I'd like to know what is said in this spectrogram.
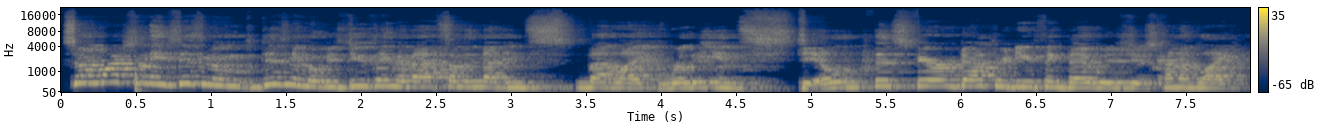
So in watching these Disney Disney movies, do you think that that's something that ins- that like really instilled this fear of death, or do you think that it was just kind of like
